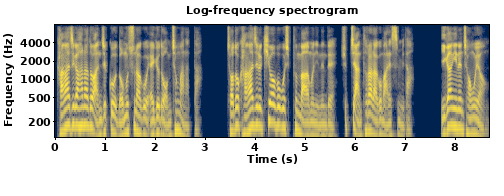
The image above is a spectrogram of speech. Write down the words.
강아지가 하나도 안 짖고 너무 순하고 애교도 엄청 많았다. 저도 강아지를 키워보고 싶은 마음은 있는데 쉽지 않더라라고 말했습니다. 이강인은 정우영,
